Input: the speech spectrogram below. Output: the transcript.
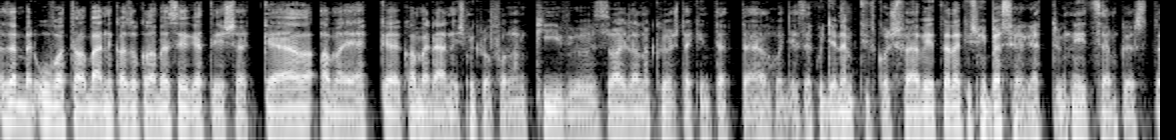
az ember óvattal bánik azokkal a beszélgetésekkel, amelyek kamerán és mikrofonon kívül zajlanak, különös tekintettel, hogy ezek ugye nem titkos felvételek, és mi beszélgettünk négy szem közt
